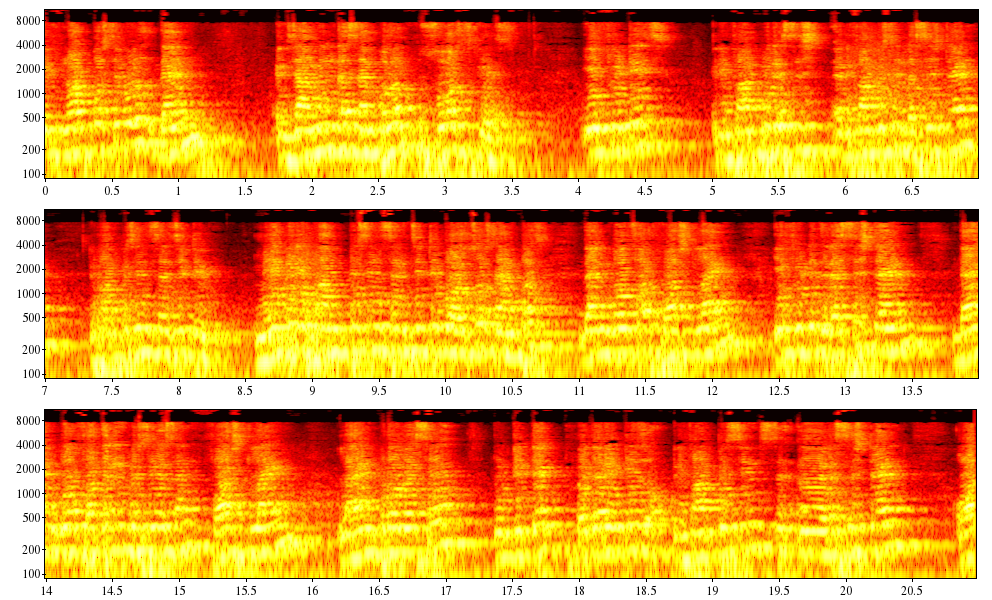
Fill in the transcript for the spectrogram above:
If not possible, then examine the sample of source case. If it is rifampicin resistant, rifampicin sensitive, Maybe if ampicillin is sensitive also samples, then go for first line. If it is resistant, then go for further investigation. First line, line probe assay to detect whether it is rifampicin resistant or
